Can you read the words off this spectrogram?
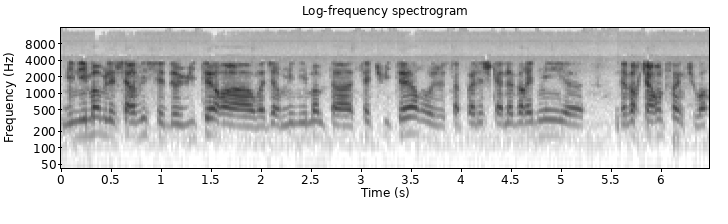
minimum, les services, c'est de 8h à, on va dire, minimum, tu as 7-8 heures. Ça peut aller jusqu'à 9h30, euh, 9h45, tu vois.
